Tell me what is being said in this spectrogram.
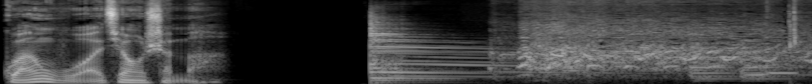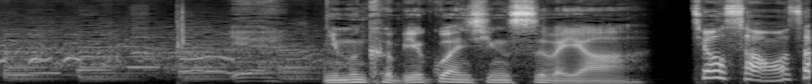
管我叫什么？你们可别惯性思维啊！叫嫂子，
